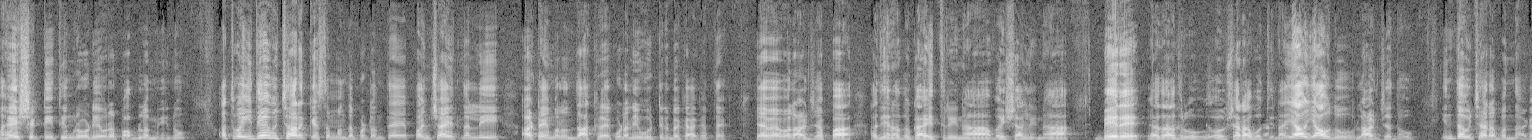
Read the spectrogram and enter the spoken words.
ಮಹೇಶ್ ಶೆಟ್ಟಿ, ತಿಮ್ರೋಡಿ ಅವರ ಪ್ರಾಬ್ಲಮ್ ಏನು? ಅಥವಾ ಇದೇ ವಿಚಾರಕ್ಕೆ ಸಂಬಂಧಪಟ್ಟಂತೆ ಪಂಚಾಯತ್ನಲ್ಲಿ ಆ ಟೈಮಲ್ಲಿ ಒಂದು ದಾಖಲೆ ಕೂಡ ನೀವು ಇಟ್ಟಿರಬೇಕಾಗತ್ತೆ. ಯಾವ್ಯಾವ ಲಾಡ್ಜಪ್ಪ ಅದೇನದು ಗಾಯತ್ರಿನ ವೈಶಾಲಿನಾ ಬೇರೆ ಯಾವುದಾದ್ರೂ ಶರಾವತಿನ ಯಾವ ಯಾವುದು ಲಾಡ್ಜ್ ಅದು? ಇಂಥ ವಿಚಾರ ಬಂದಾಗ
